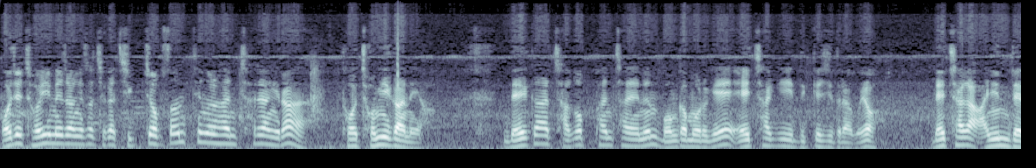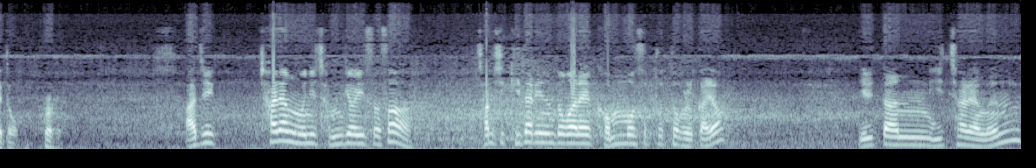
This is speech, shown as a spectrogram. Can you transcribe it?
어제 저희 매장에서 제가 직접 썬팅을 한 차량이라 더 정이 가네요. 내가 작업한 차에는 뭔가 모르게 애착이 느껴지더라고요. 내 차가 아닌데도. 아직 차량 문이 잠겨 있어서 잠시 기다리는 동안에 겉모습부터 볼까요? 일단 이 차량은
